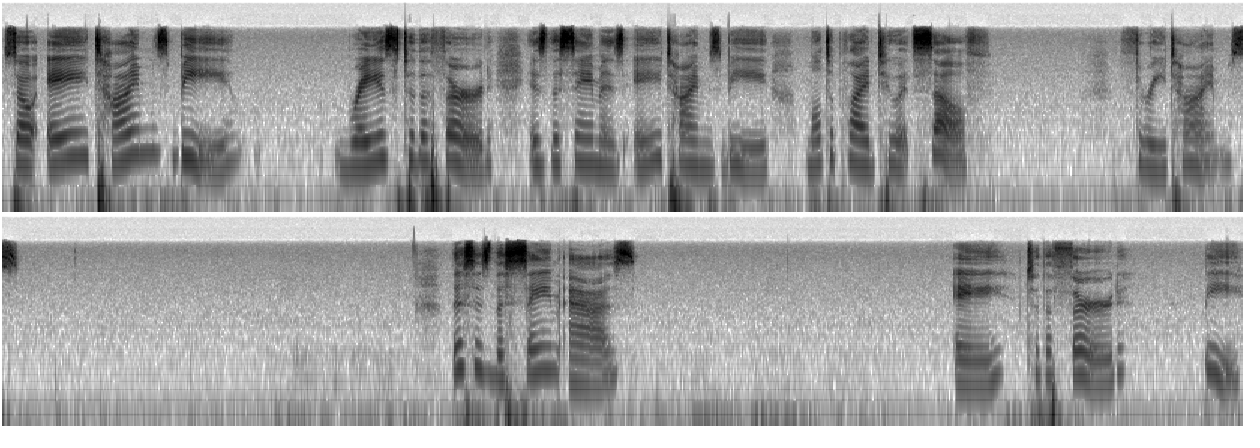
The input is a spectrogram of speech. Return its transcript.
So a times b raised to the third is the same as a times b multiplied to itself three times. This is the same as a to the third b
